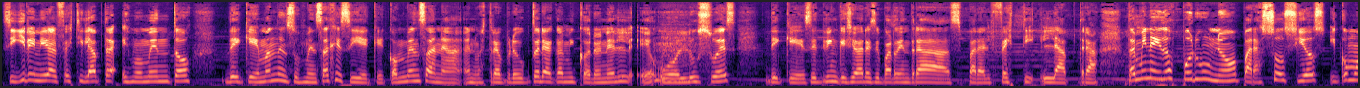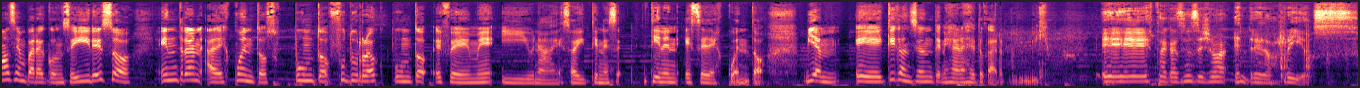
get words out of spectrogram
Si quieren ir al Festilaptra, es momento de que manden sus mensajes y de que convenzan a, a nuestra productora Cami Coronel eh, o Suez de que se tienen que llevar ese par de entradas para el Festi Laptra. También hay dos por uno para socios. ¿Y cómo hacen para conseguir eso? Entran a descuentos.futurock.fm y una vez ahí tienes, tienen ese descuento. Bien, eh, ¿qué canción tenés ganas de tocar? Lili? Eh, esta canción se llama Entre los ríos.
